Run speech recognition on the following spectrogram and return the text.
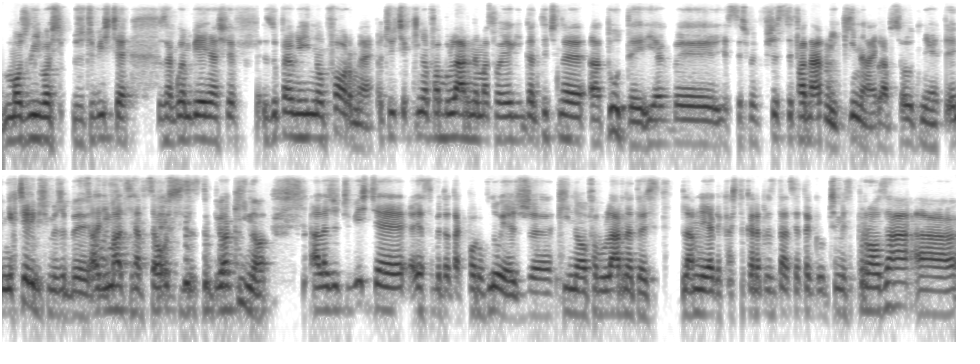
możliwość rzeczywiście zagłębienia się w zupełnie inną formę. Oczywiście kino fabularne ma swoje gigantyczne atuty i jakby jesteśmy wszyscy fanami kina. Absolutnie nie chcielibyśmy, żeby animacja w całości zastąpiła kino, ale rzeczywiście ja sobie to tak porównuję, że kino fabularne to jest dla mnie jakaś taka reprezentacja tego, czym jest proza, a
